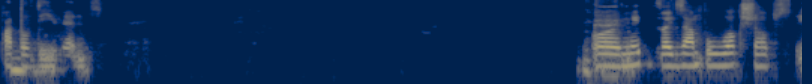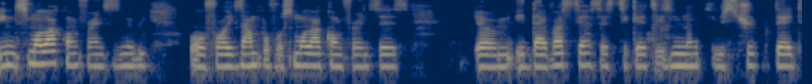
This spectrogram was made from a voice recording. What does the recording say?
part of the event. or maybe for example workshops in smaller conferences maybe or for example for smaller conferences um, a diversity access ticket is not restricted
